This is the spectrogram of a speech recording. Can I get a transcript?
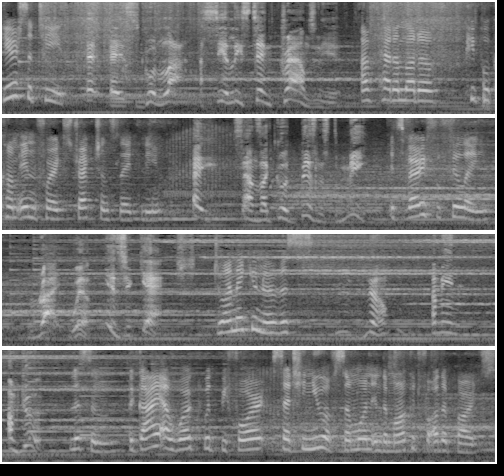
Here's the teeth. Hey, it's a good lot. I see at least 10 crowns in here. I've had a lot of people come in for extractions lately. Hey, sounds like good business to me. It's very fulfilling. Right, well, here's your cash. Do I make you nervous? No, I mean, I'm good. Listen, the guy I worked with before said he knew of someone in the market for other parts.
